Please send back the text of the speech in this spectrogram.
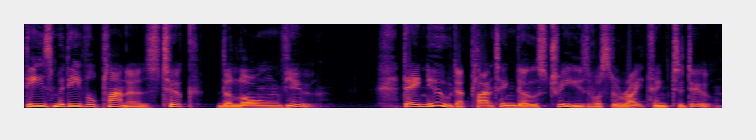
These medieval planners took the long view. They knew that planting those trees was the right thing to do.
